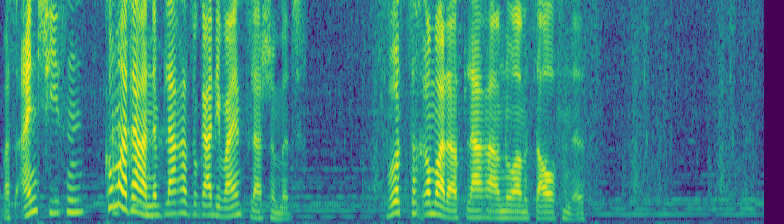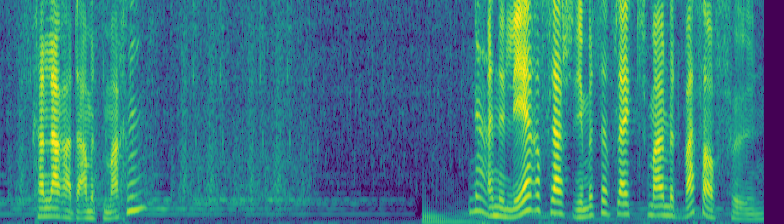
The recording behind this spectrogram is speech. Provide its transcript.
Was einschießen? Guck mal da, nimmt Lara sogar die Weinflasche mit. Ich wusste doch immer, dass Lara nur am Saufen ist. Was kann Lara damit machen? Eine leere Flasche, die müssen wir vielleicht mal mit Wasser füllen.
